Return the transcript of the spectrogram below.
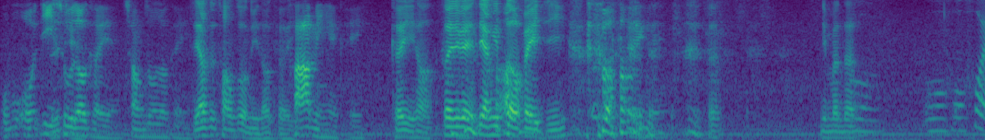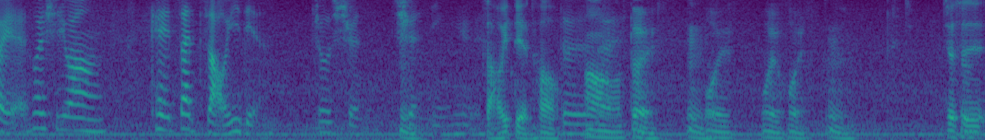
我我艺术都可以，创作都可以，只要是创作你都可以，发明也可以，可以哈，所以你边亮一坐飞机，可以可以，你们呢？我我会诶，会希望可以再早一点就选选早一点哈，对对对，对，嗯，我也我也会，嗯，就是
